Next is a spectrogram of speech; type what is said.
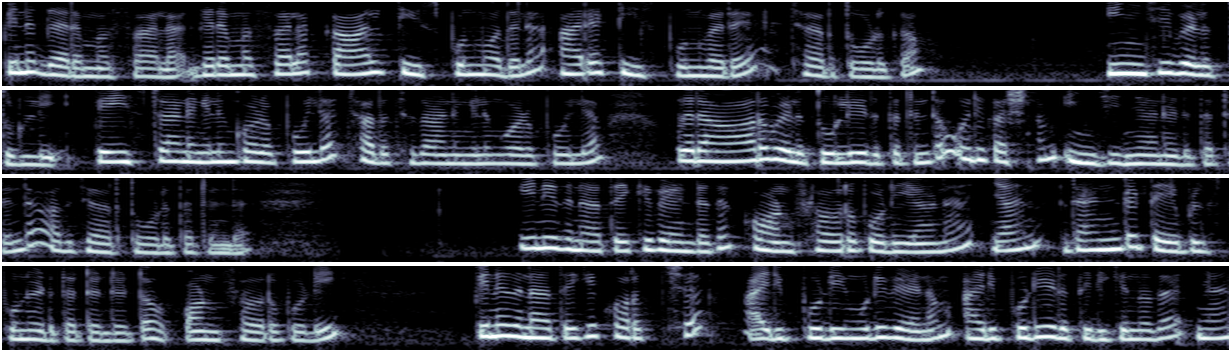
പിന്നെ ഗരം മസാല. ഗരം മസാല കാൽ ടീസ്പൂൺ മുതൽ അര ടീസ്പൂൺ വരെ ചേർത്ത് കൊടുക്കാം. ഇഞ്ചി വെളുത്തുള്ളി. പേസ്റ്റ് ആണെങ്കിലും കുഴപ്പമില്ല. ചതച്ചതാണെങ്കിലും കുഴപ്പമില്ല. ഒരു ആറ് വെളുത്തുള്ളി എടുത്തിട്ടുണ്ട്. ഒരു കഷ്ണം ഇഞ്ചി ഞാൻ എടുത്തിട്ടുണ്ട്. അത് ചേർത്ത് കൊടുത്തിട്ടുണ്ട്. ഇനി ഇതിനകത്തേക്ക് വേണ്ടത് കോൺഫ്ലവർ പൊടിയാണ്. ഞാൻ രണ്ട് ടേബിൾ സ്പൂൺ എടുത്തിട്ടുണ്ട് കേട്ടോ കോൺഫ്ലവർ പൊടി. പിന്നെ ഇതിനകത്തേക്ക് കുറച്ച് അരിപ്പൊടിയും കൂടി വേണം. അരിപ്പൊടി എടുത്തിരിക്കുന്നത് ഞാൻ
